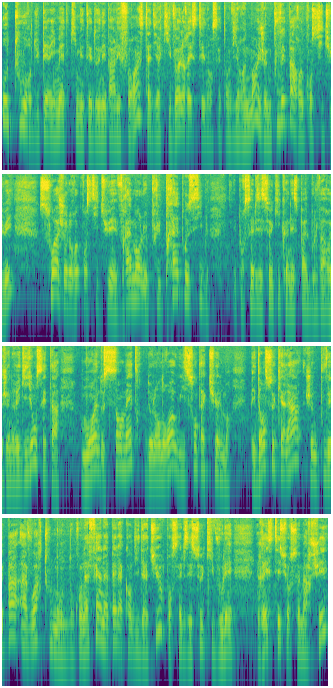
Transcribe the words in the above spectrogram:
autour du périmètre qui m'était donné par les forains, c'est-à-dire qu'ils veulent rester dans cet environnement et je ne pouvais pas reconstituer. Soit je le reconstituais vraiment le plus près possible. Et pour celles et ceux qui connaissent pas le boulevard Eugène Réguillon, c'est à moins de 100 mètres de l'endroit où ils sont actuellement. Mais dans ce cas-là, je ne pouvais pas avoir tout le monde. Donc on a fait un appel à candidature pour celles et ceux qui voulaient rester sur ce marché.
